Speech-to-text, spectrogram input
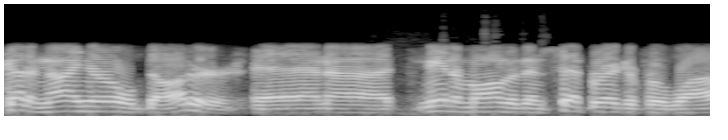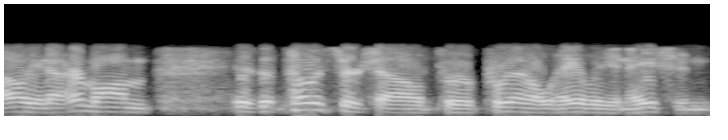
got a nine-year-old daughter, and uh, me and her mom have been separated for a while. You know, her mom is the poster child for parental alienation.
